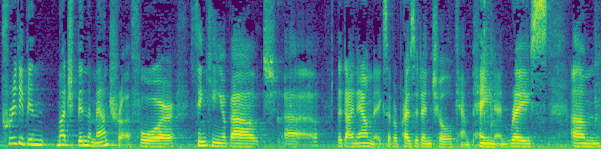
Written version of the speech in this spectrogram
pretty been much been the mantra for thinking about. Uh, the dynamics of a presidential campaign and race. Um,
